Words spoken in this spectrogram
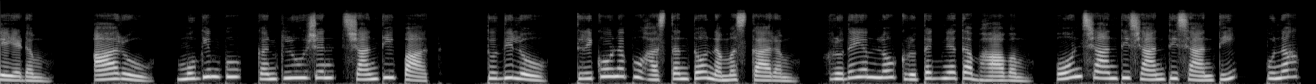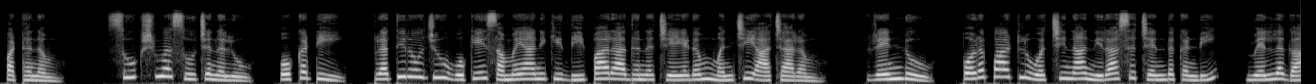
చేయడం. ఆరు. ముగింపు కన్క్లూజన్ శాంతి పాత్. తుదిలో త్రికోణపు హస్తంతో నమస్కారం. హృదయంలో కృతజ్ఞత భావం. ఓం శాంతి శాంతి శాంతి పునః పఠనం. సూక్ష్మ సూచనలు. ఒకటి. ప్రతిరోజూ ఒకే సమయానికి దీపారాధన చేయడం మంచి ఆచారం. రెండు. పొరపాట్లు వచ్చినా నిరాశ చెందకండి మెల్లగా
